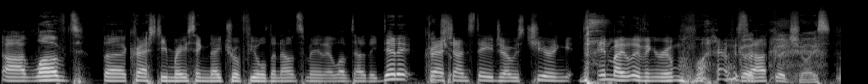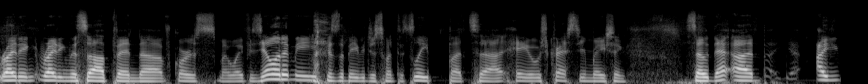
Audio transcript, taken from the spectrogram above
Uh, loved the Crash Team Racing Nitro Fueled announcement. I loved how they did it. Crash cho- on stage. I was cheering in my living room when I was Good, uh, good choice. writing writing this up, and uh, of course my wife is yelling at me because the baby just went to sleep. But uh, hey, it was Crash Team Racing, so that uh, I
